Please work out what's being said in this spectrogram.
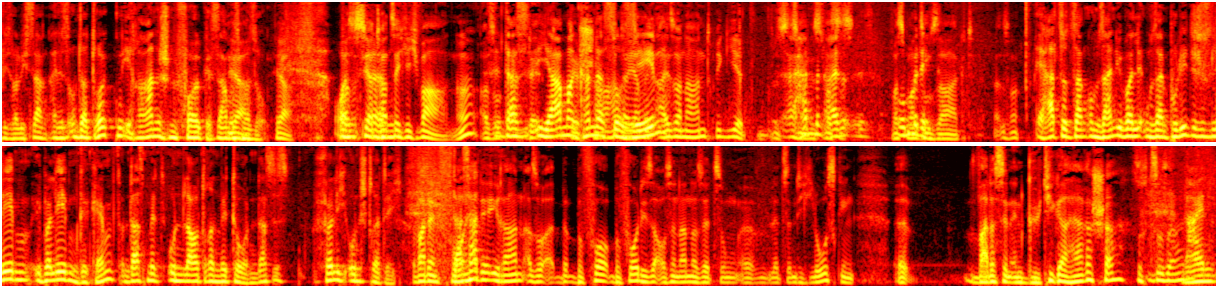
wie soll ich sagen, eines unterdrückten iranischen Volkes, sagen wir es Ja, mal so. ja. Und, Was es ja ähm, tatsächlich war, ne? Also das- ja, man kann Schah das so hat ja sehen. Mit eiserner Hand regiert. Das ist Er hat mit was, es, was man so sagt. Also, Er hat sozusagen um sein, Überle um sein politisches Leben, Überleben gekämpft und das mit unlauteren Methoden. Das ist völlig unstrittig. war denn Das vorher hat- der Iran, also äh, be- bevor bevor diese Auseinandersetzung äh, letztendlich losging, äh, war das denn ein gütiger Herrscher sozusagen? Nein,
